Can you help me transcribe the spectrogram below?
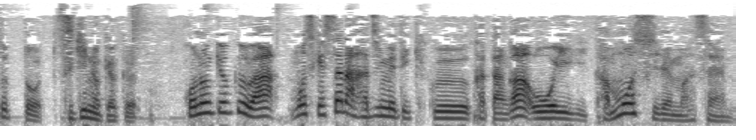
ちょっと次の曲。この曲は、もしかしたら初めて聴く方が多いかもしれません。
